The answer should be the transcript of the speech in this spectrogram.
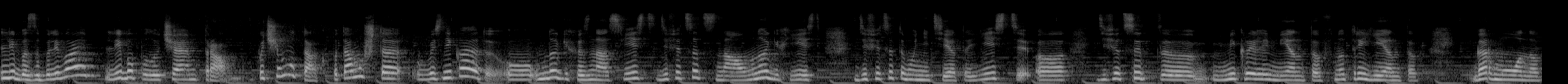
либо заболеваем, либо получаем травму. Почему так? Потому что возникают, э, у многих из нас есть дефицит сна, у многих есть дефицит иммунитета, есть э, дефицит э, микроэлементов, нутриентов, гормонов.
